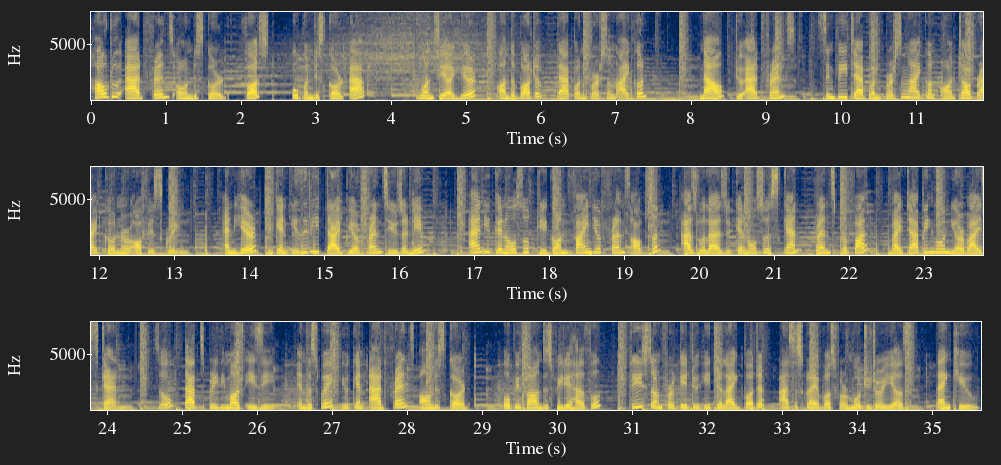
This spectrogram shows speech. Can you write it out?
how to add friends on Discord. First, open Discord app. Once you are here, on the bottom, tap on person icon. Now, to add friends, simply tap on person icon on top right corner of your screen. And here, you can easily type your friend's username and you can also click on find your friends option as well as you can also scan friends profile by tapping on nearby scan. So that's pretty much easy. In this way, you can add friends on Discord. Hope you found this video helpful. Please don't forget to hit the like button and subscribe us for more tutorials. Thank you.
